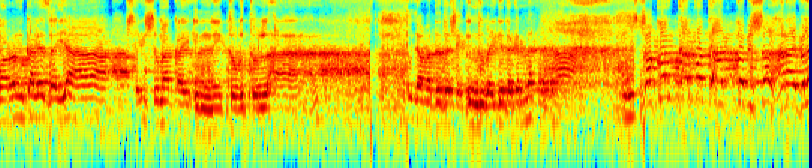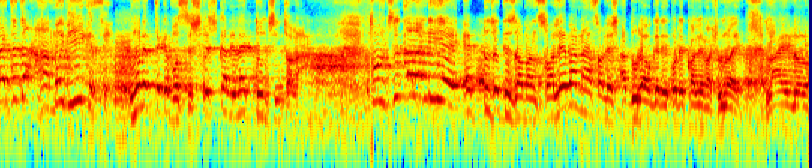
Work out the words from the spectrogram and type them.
মরণকালে যাইয়া সেই সময় ইন্নি তুবতুল আমাদের দেশে হিন্দু ভাইকে দেখেন না? যখন তার প্রতি আত্মবিশ্বাস হারায় ফেলাইছে যে হ্যাঁ মরিয়ে গেছে। মনের থেকে বসছে শেষকালে নাই তুলসী তলা। তুলসী তলা নিয়ে একটু যদি জবান চলে বা না চলে সাধুরা ওরে কলেমা শুনয় লাইলং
